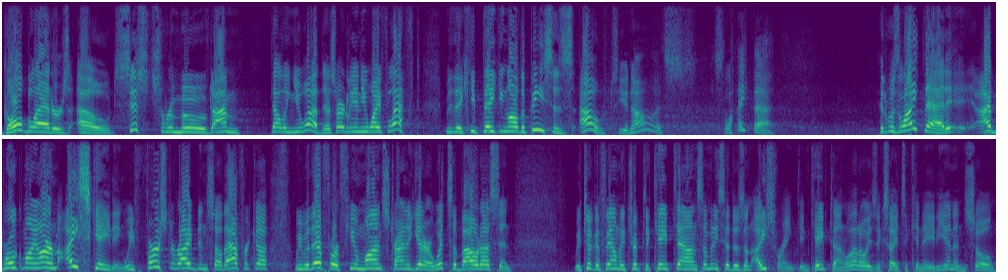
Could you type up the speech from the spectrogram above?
gallbladders out, cysts removed. I'm telling you what, there's hardly any wife left. They keep taking all the pieces out, you know. It's, it's like that. It was like that. It, I broke my arm ice skating. We first arrived in South Africa. We were there for a few months trying to get our wits about us, and we took a family trip to Cape Town. Somebody said there's an ice rink in Cape Town. Well, that always excites a Canadian. And so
